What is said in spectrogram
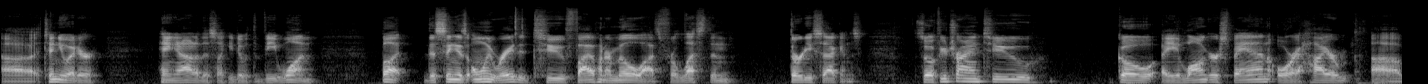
uh, attenuator hanging out of this like you did with the V1 but this thing is only rated to 500 milliwatts for less than 30 seconds. So if you're trying to go a longer span or a higher uh,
